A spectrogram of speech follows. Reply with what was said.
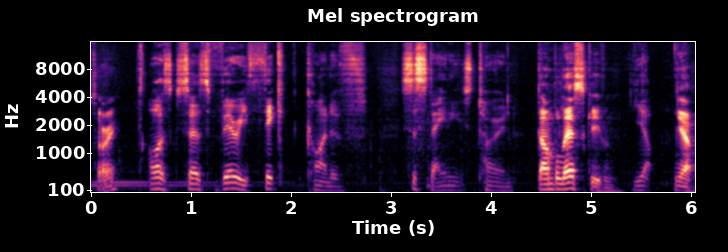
Sorry. Oh, it says very thick kind of sustaining tone. Dumble-esque even. Yep. Yeah.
